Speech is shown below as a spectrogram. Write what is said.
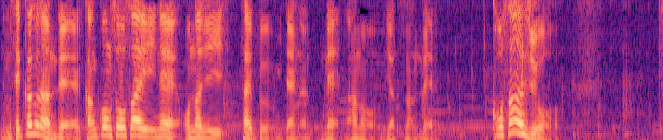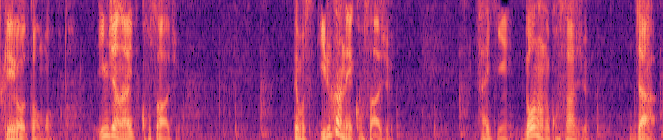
でもせっかくなんで、冠婚葬祭ね、同じタイプみたいなね、あの、やつなんで、コサージュをつけようと思うと。いいんじゃない？コサージュ。でも、いるかね？コサージュ。最近。どうなの？コサージュ。じゃあ、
